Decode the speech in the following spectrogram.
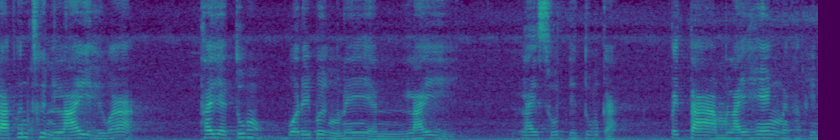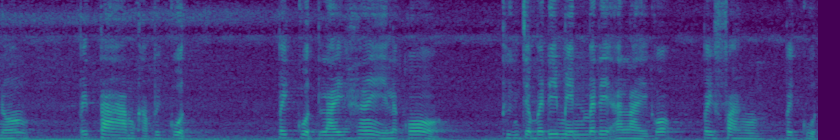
ลาเพิ่นขึ้นไลฟ์หรือว่า ถ้ายายตุ้มบ่ได้เบิ่งในอันไลฟ์ไลฟ์สดยายตุ้มกะไปตามไลฟ์แห้งนะคะ พี่น้องไปตามค่ะไปกด ไปกดไลค์ให้แล้วก็ถึงจะไม่ได้เม้นไม่ได้อะไรก็ไปฟังไปกด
